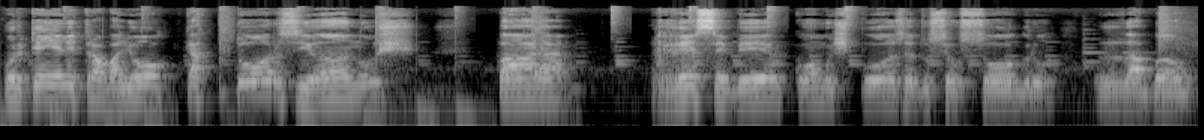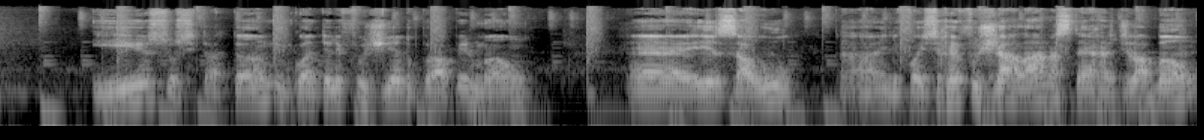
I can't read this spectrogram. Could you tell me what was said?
por quem ele trabalhou 14 anos para receber como esposa do seu sogro Labão. Isso se tratando enquanto ele fugia do próprio irmão é, Esaú. Tá? Ele foi se refugiar lá nas terras de Labão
